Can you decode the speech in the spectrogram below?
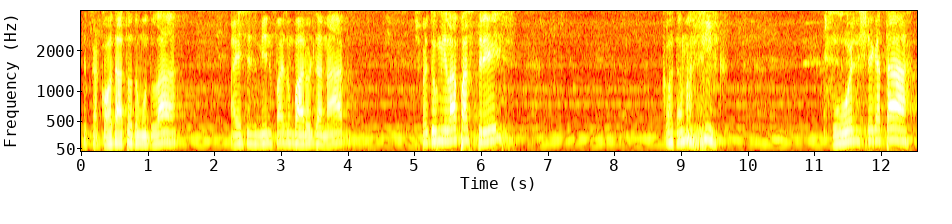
Teve que acordar todo mundo lá. Aí esses meninos fazem um barulho danado. A gente foi dormir lá para as três. Acordamos às cinco. O olho chega a estar.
